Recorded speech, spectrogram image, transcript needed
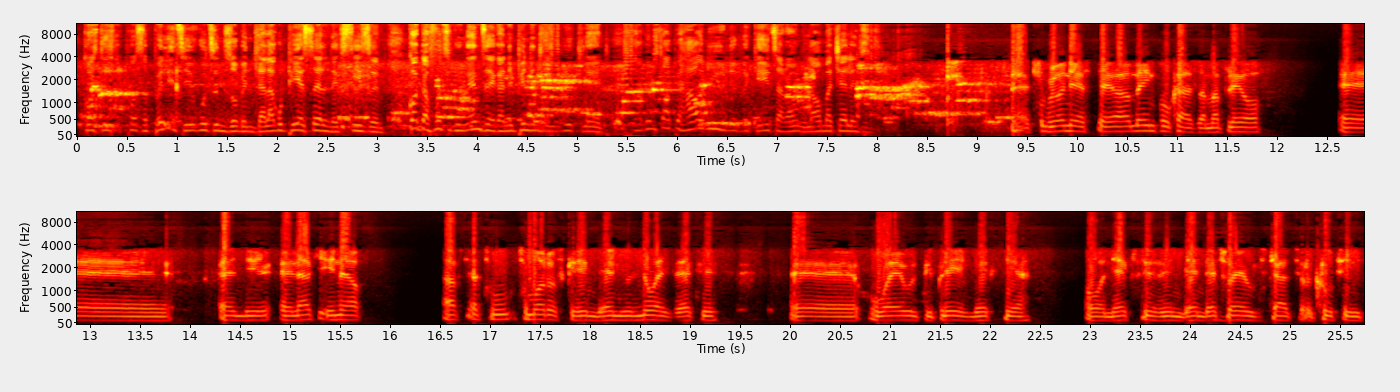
Because there's a possibility ukuthi nizobe nidlala ku PSL next season. Kodwa futhi kungenzeka niphinde nidlale ku ngabe mhlambe how do you navigate around lawo ma challenges? Uh, to be honest our main focus ama playoff. Uh, and uh, lucky enough after to, tomorrow's game, then you'll know exactly uh, where we'll be playing next year or next season. Then that's where we start recruiting,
